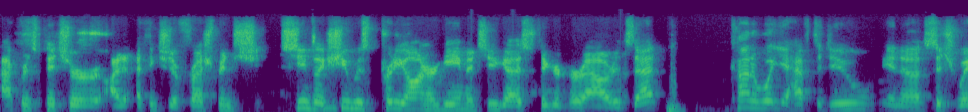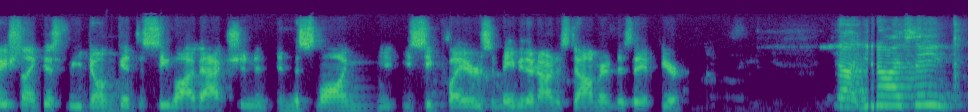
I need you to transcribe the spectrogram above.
Akron's pitcher, I, I think she's a freshman. She seems like she was pretty on her game until you guys figured her out. Is that kind of what you have to do in a situation like this where you don't get to see live action in, in this long? You, you see players and maybe they're not as dominant as they appear? Yeah, you know, I think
